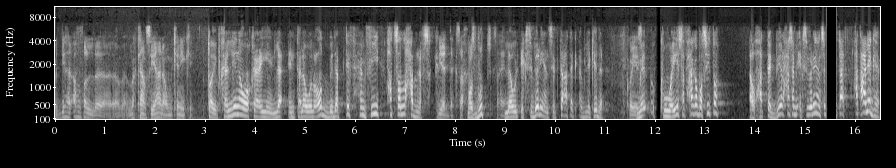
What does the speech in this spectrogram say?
وديها لأفضل آه، مكان صيانة أو ميكانيكي. طيب خلينا واقعيين. لا أنت لو العطب ده بتفهم فيه هتصلحها بنفسك. بيدك صح. مظبوط. لو ال experience بتاعتك قبل كده كويس م- كويسة في حاجة بسيطة أو حتى كبيرة حسب ال experience بتاعتك هتعالجها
